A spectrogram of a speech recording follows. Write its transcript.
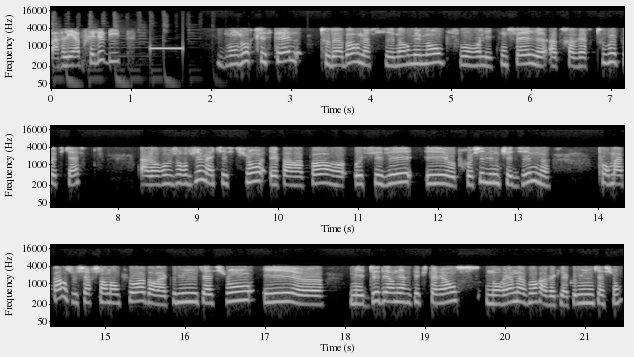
Parlez après le bip. Bonjour Christelle. Tout d'abord, merci énormément pour les conseils à travers tous vos podcasts. Alors aujourd'hui, ma question est par rapport au CV et au profil LinkedIn. Pour ma part, je cherche un emploi dans la communication et euh, mes deux dernières expériences n'ont rien à voir avec la communication.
